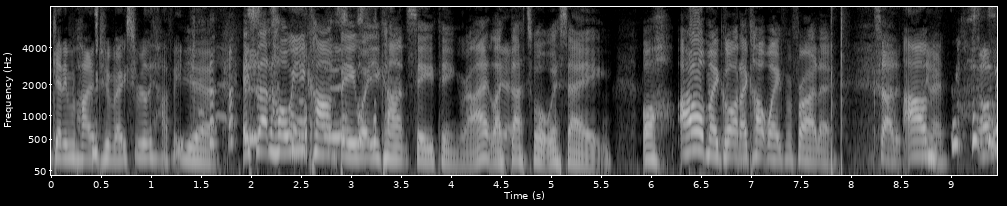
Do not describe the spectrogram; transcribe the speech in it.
getting behind it too makes me really happy. Yeah. It's that whole you can't be what you can't see thing, right? Like Yeah. that's what we're saying. Oh, oh my god, I can't wait for Friday. excited. Um, Anyway. Oh.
